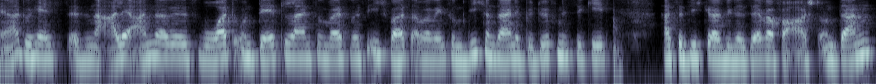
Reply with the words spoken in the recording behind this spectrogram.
Ja, du hältst also alle anderes Wort und Deadlines und weiß was ich was. Aber wenn es um dich und deine Bedürfnisse geht, hast du dich gerade wieder selber verarscht. Und dann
